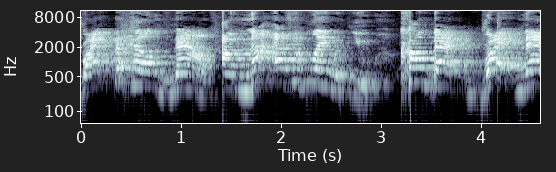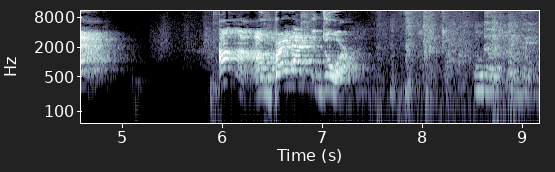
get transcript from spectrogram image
right the hell now. I'm not ever playing with you. Come back right now. Uh-uh, I'm right at the door. Okay, okay.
